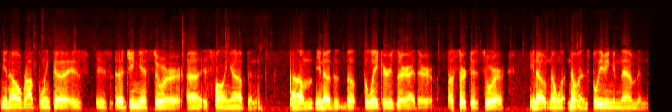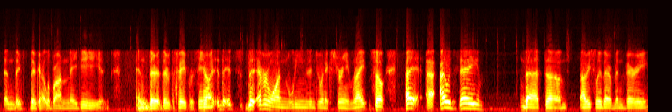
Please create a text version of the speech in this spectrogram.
you know Rob Pelinka is is a genius or uh, is falling up, and um, you know the, the the Lakers are either a circus or you know no one no one's believing in them, and and they've they've got LeBron and AD and. And they're they're the favorites, you know. It, it's the, everyone leans into an extreme, right? So, I I- would say that um, obviously there have been very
